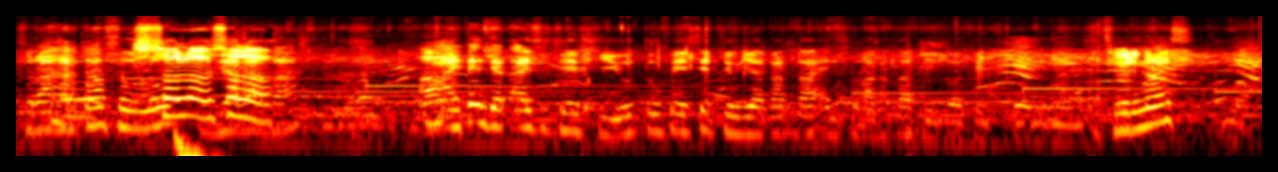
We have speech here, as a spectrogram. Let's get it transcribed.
Surakarta, Solo. Solo, Solo. Jakarta. Uh, I think that I suggest you to visit Yogyakarta and Surakarta because it's very nice. It's very nice.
